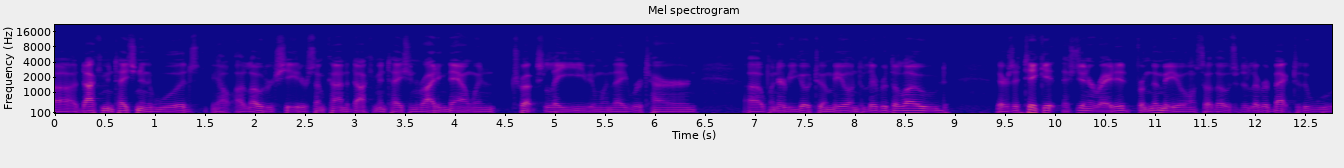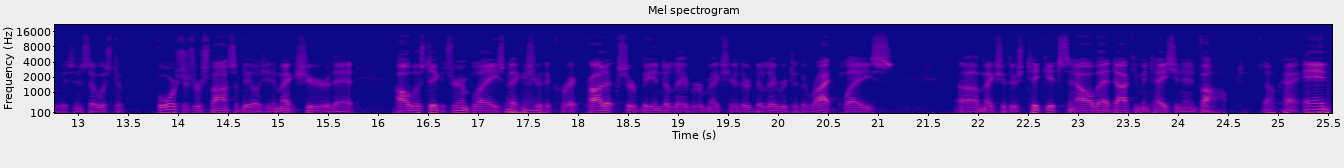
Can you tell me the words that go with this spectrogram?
uh, documentation in the woods, you know, a loader sheet or some kind of documentation, writing down when trucks leave and when they return. Uh, whenever you go to a mill and deliver the load, there's a ticket that's generated from the mill, and so those are delivered back to the woods. And so it's the forester's responsibility to make sure that all those tickets are in place, making sure the correct products are being delivered, make sure they're delivered to the right place, uh, make sure there's tickets and all that documentation involved. Okay, and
